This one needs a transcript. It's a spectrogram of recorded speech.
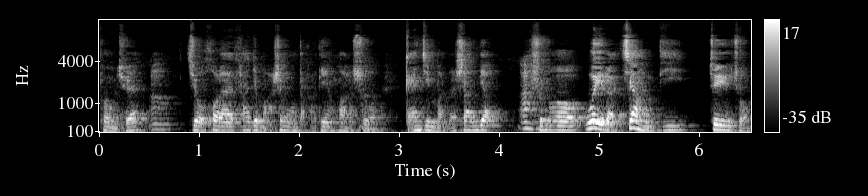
朋友圈，嗯，就后来他就马上给我打个电话说，嗯、赶紧把它删掉，啊、说为了降低这一种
